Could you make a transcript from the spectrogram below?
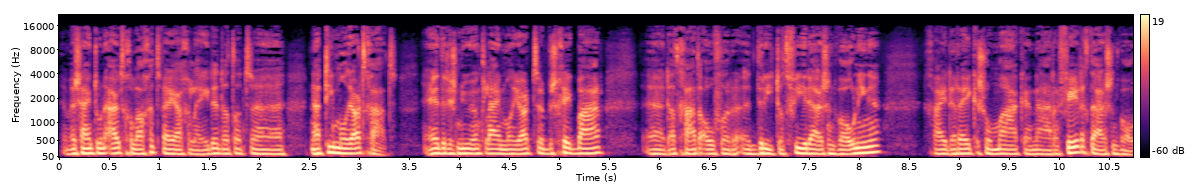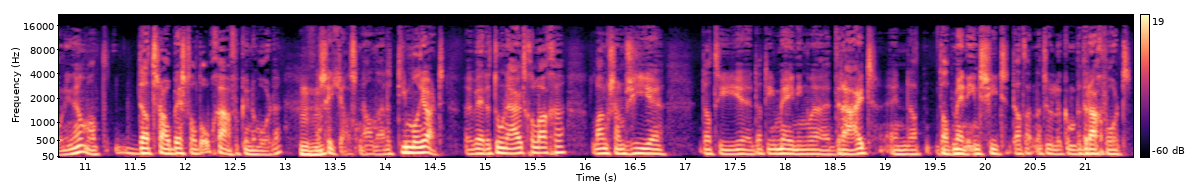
En we zijn toen uitgelachen, twee jaar geleden, dat dat naar 10 miljard gaat. He, er is nu een klein miljard beschikbaar. dat gaat over 3.000 tot 4.000 woningen ga je de rekensom maken naar 40.000 woningen, want dat zou best wel de opgave kunnen worden, mm -hmm. dan zit je al snel naar de 10 miljard. We werden toen uitgelachen. Langzaam zie je dat die, dat die mening uh, draait en dat, dat men inziet dat dat natuurlijk een bedrag wordt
